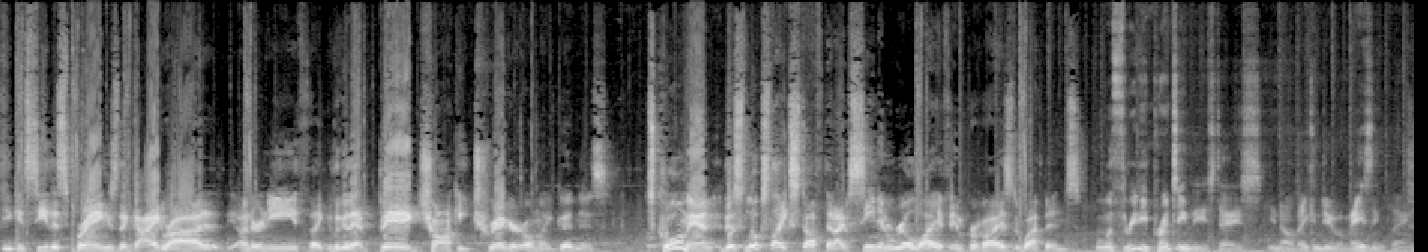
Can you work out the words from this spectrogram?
you can see the springs, the guide rod underneath. Like look at that big chonky trigger. Oh my goodness. It's cool, man. This looks like stuff that I've seen in real life, improvised weapons. Well, with 3D printing these days, you know, they can do amazing things.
